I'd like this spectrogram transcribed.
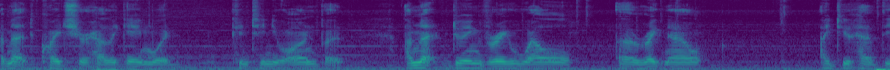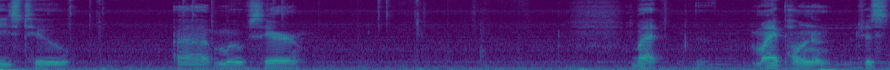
I'm not quite sure how the game would continue on, but I'm not doing very well uh, right now. I do have these two uh, moves here. But my opponent just,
